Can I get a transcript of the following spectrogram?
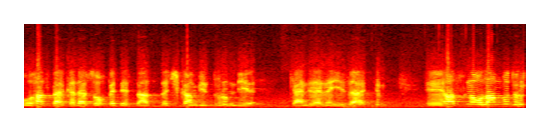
Bu hasbelkader sohbet esnasında çıkan bir durum diye kendilerine izah ettim. E, aslında olan budur.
